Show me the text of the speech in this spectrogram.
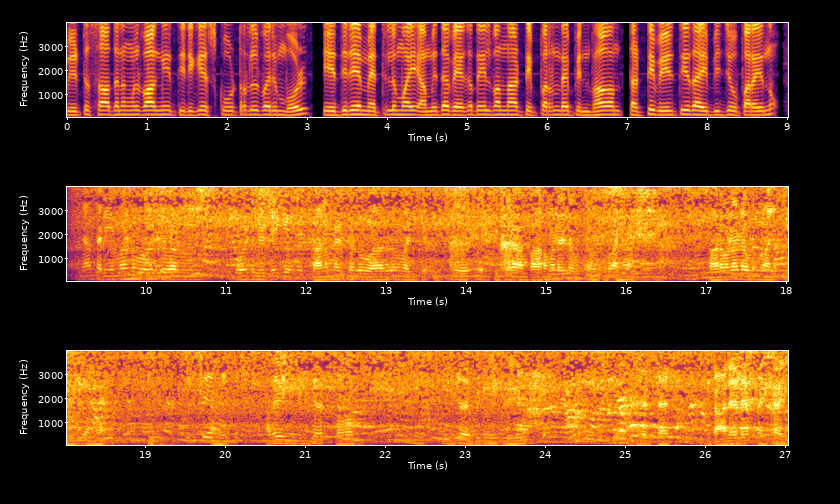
വീട്ടു സാധനങ്ങൾ വാങ്ങി തിരികെ സ്കൂട്ടറിൽ വരുമ്പോൾ എതിരെ മെറ്റലുമായി അമിത വേഗതയിൽ വന്ന ടിപ്പറിന്റെ പിൻഭാഗം തട്ടി വീഴ്ത്തിയതായി ബിജു പറയുന്നു. ഞാൻ തടിയമ്പാട് പോയിട്ട് വന്ന് പോയിട്ട് വീട്ടിലേക്ക് സാധനം മേടിച്ചുകൊണ്ട് പോകാതെ വഴിക്ക് ടിപ്പർ പാറമടയുടെ പാറമടയുടെ അവിടെ നിന്ന് നല്ല പേടി വന്നു അത് കഴിഞ്ഞ് ഇടിച്ച് പുറം ഇടിച്ച് തെറിപ്പിച്ച് വീണ് കാലയിലെ പരിക്കായി.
